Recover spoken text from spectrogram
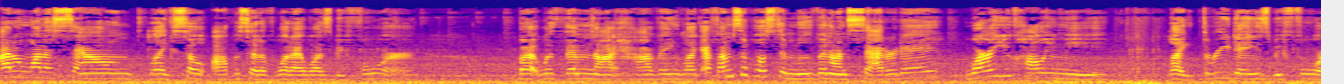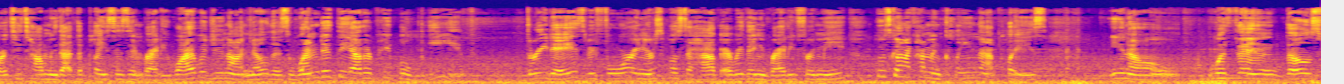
I don't want to sound like so opposite of what I was before. But with them not having, like if I'm supposed to move in on Saturday, why are you calling me like three days before to tell me that the place isn't ready? Why would you not know this? When did the other people leave? Three days before and you're supposed to have everything ready for me, who's gonna come and clean that place, you know, within those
